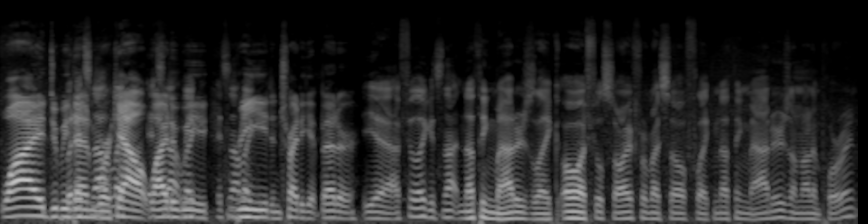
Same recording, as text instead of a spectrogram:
why do we But then work like- out? Why do like- we it's like- read and try to get better? Yeah, I feel like it's not nothing matters. Like oh, I feel sorry for myself. Like nothing matters. I'm not important.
